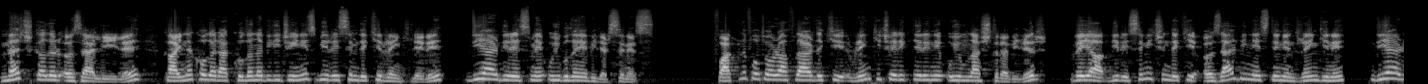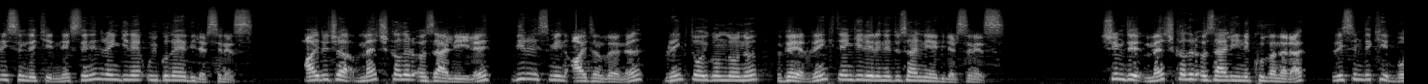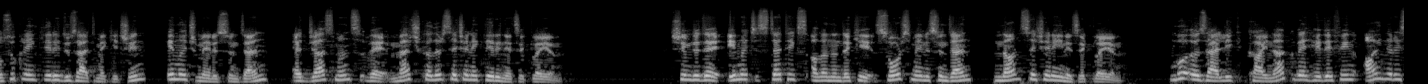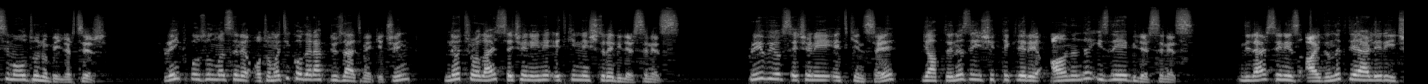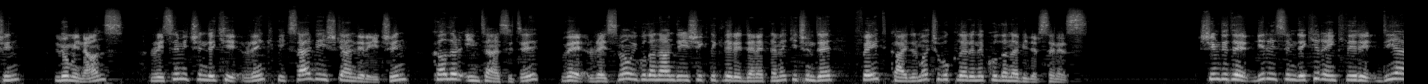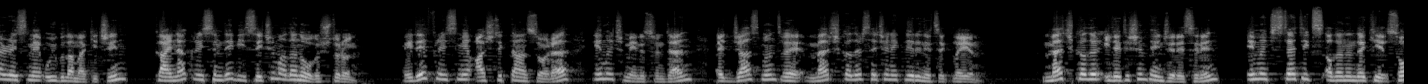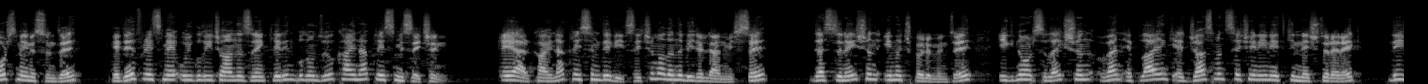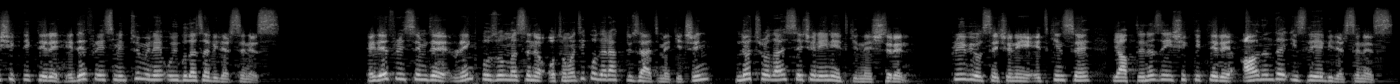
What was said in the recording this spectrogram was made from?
Match Color özelliğiyle kaynak olarak kullanabileceğiniz bir resimdeki renkleri diğer bir resme uygulayabilirsiniz. Farklı fotoğraflardaki renk içeriklerini uyumlaştırabilir veya bir resim içindeki özel bir nesnenin rengini diğer resimdeki nesnenin rengine uygulayabilirsiniz. Ayrıca Match Color özelliğiyle bir resmin aydınlığını, renk doygunluğunu ve renk dengelerini düzenleyebilirsiniz. Şimdi Match Color özelliğini kullanarak resimdeki bozuk renkleri düzeltmek için Image menüsünden Adjustments ve Match Color seçeneklerine tıklayın. Şimdi de Image Statics alanındaki Source menüsünden None seçeneğini tıklayın. Bu özellik kaynak ve hedefin aynı resim olduğunu belirtir. Renk bozulmasını otomatik olarak düzeltmek için Neutralize seçeneğini etkinleştirebilirsiniz. Preview seçeneği etkinse yaptığınız değişiklikleri anında izleyebilirsiniz. Dilerseniz aydınlık değerleri için Luminance, resim içindeki renk piksel değişkenleri için Color Intensity ve resme uygulanan değişiklikleri denetlemek için de Fade kaydırma çubuklarını kullanabilirsiniz. Şimdi de bir resimdeki renkleri diğer resme uygulamak için kaynak resimde bir seçim alanı oluşturun. Hedef resmi açtıktan sonra Image menüsünden Adjustment ve Match Color seçeneklerini tıklayın. Match Color iletişim penceresinin Image Statics alanındaki Source menüsünde hedef resme uygulayacağınız renklerin bulunduğu kaynak resmi seçin. Eğer kaynak resimde bir seçim alanı belirlenmişse, Destination Image bölümünde Ignore Selection when Applying Adjustment seçeneğini etkinleştirerek değişiklikleri hedef resmin tümüne uygulatabilirsiniz. Hedef resimde renk bozulmasını otomatik olarak düzeltmek için Neutralize seçeneğini etkinleştirin. Preview seçeneği etkinse yaptığınız değişiklikleri anında izleyebilirsiniz.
